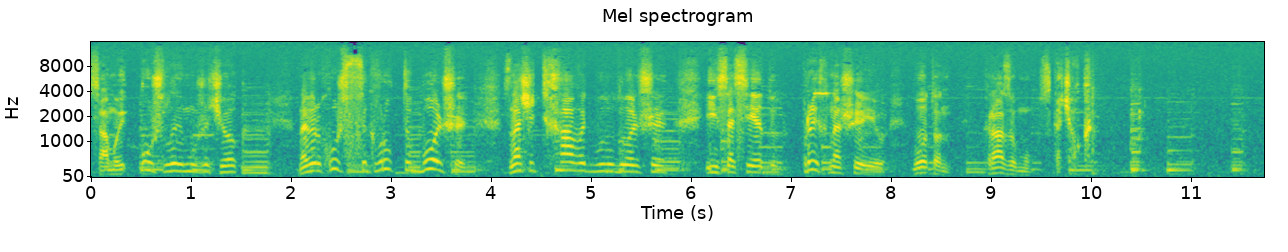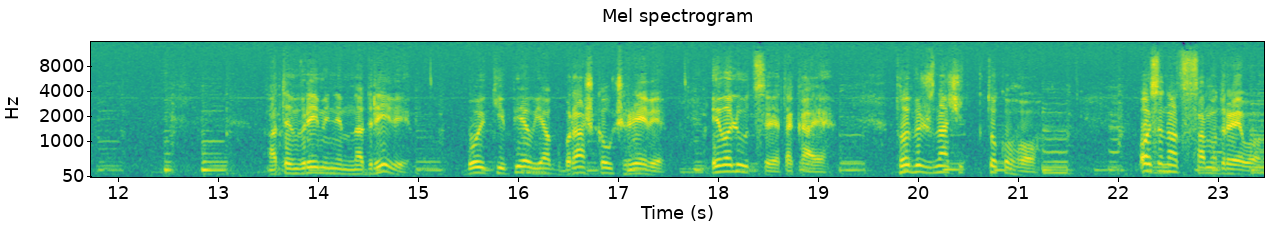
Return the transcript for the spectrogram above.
самый ушлый мужичок. Наверху ж фруктов больше, значит, хавать буду дольше. И соседу прыг на шею, вот он, к разуму скачок. А тим временем на древі бой кипів, як брашка у чреві. Еволюція така. Тобі ж, значить, хто кого. Ось оно само древо.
